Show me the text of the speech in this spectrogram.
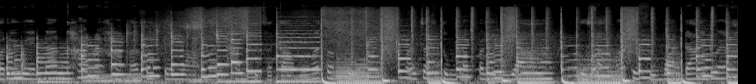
บริเวณด้านข้างนะคะก็จะเป็นลานไว้ทำกิจกรรมไม่ว่าจะเป็นไว้จัดซุ้มรับปริญญาหรือสามารถเตะฟุตบอลได้ด้วยค่ะ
